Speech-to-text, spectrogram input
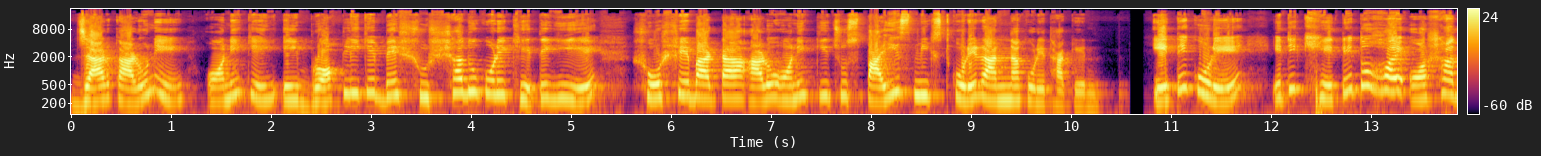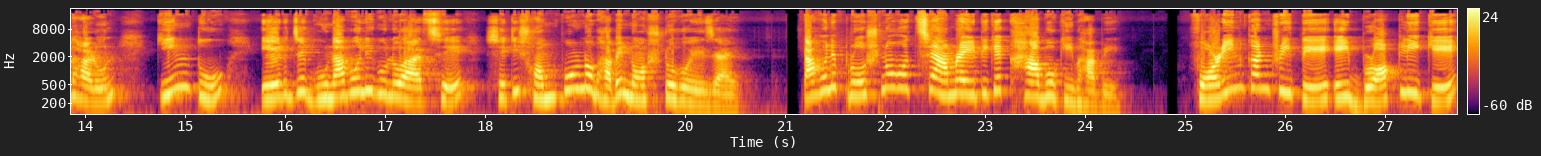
যার কারণে অনেকেই এই ব্রকলিকে বেশ সুস্বাদু করে খেতে গিয়ে সর্ষে বাটা আরও অনেক কিছু স্পাইস মিক্সড করে রান্না করে থাকেন। এতে করে এটি খেতে তো হয় অসাধারণ, কিন্তু এর যে গুণাবলীগুলো আছে সেটি সম্পূর্ণভাবে নষ্ট হয়ে যায়। তাহলে প্রশ্ন হচ্ছে আমরা এটিকে খাব কীভাবে? ফরেন কান্ট্রিতে এই ব্রকলিকে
